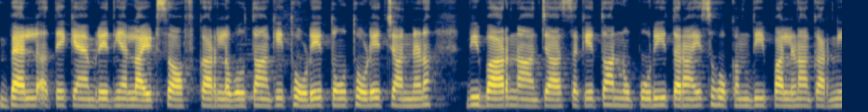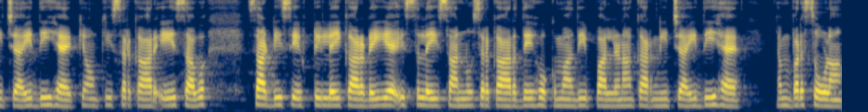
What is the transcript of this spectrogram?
ਬੈਲ ਅਤੇ ਕੈਮਰੇ ਦੀਆਂ ਲਾਈਟਸ ਆਫ ਕਰ ਲਵੋ ਤਾਂ ਕਿ ਥੋੜ੍ਹੇ ਤੋਂ ਥੋੜ੍ਹੇ ਚਾਨਣ ਵੀ ਬਾਹਰ ਨਾ ਜਾ ਸਕੇ। ਤੁਹਾਨੂੰ ਪੂਰੀ ਤਰ੍ਹਾਂ ਇਸ ਹੁਕਮ ਦੀ ਪਾਲਣਾ ਕਰਨੀ ਚਾਹੀਦੀ ਹੈ ਕਿਉਂਕਿ ਸਰਕਾਰ ਇਹ ਸਭ ਸਾਡੀ ਸੇਫਟੀ ਲਈ ਕਰ ਰਹੀ ਹੈ। ਇਸ ਲਈ ਸਾਨੂੰ ਸਰਕਾਰ ਦੇ ਹੁਕਮਾਂ ਦੀ ਪਾਲਣਾ ਕਰਨੀ ਚਾਹੀਦੀ ਹੈ। ਨੰਬਰ 16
